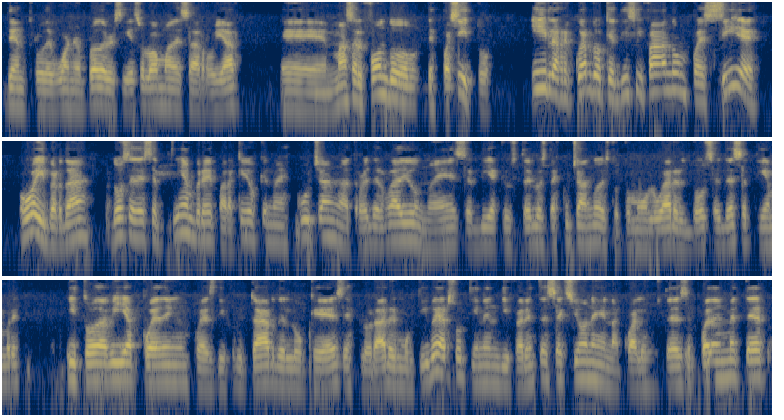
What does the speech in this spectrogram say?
dentro de Warner Brothers y eso lo vamos a desarrollar eh, más al fondo despuesito. Y les recuerdo que DC Fandom pues sigue hoy, ¿verdad? 12 de septiembre, para aquellos que nos escuchan a través de radio, no es el día que usted lo está escuchando, esto tomó lugar el 12 de septiembre y todavía pueden pues disfrutar de lo que es explorar el multiverso. Tienen diferentes secciones en las cuales ustedes se pueden meter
